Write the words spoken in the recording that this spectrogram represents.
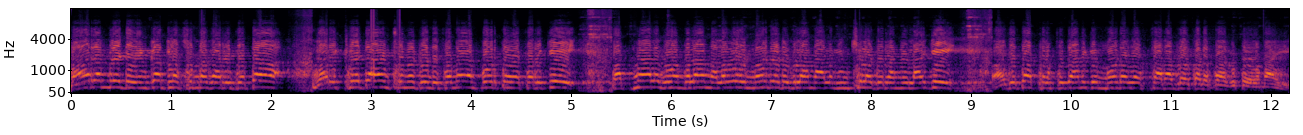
మారంరెడ్డి వెంకటలక్ష్మ గారి జత వారి కేటాయించినటువంటి సమయం పూర్తయ్యేసరికి పద్నాలుగు వందల నలభై మూడు అడుగుల నాలుగు ఇంచుల దూరాన్ని లాగి ఆ జత ప్రస్తుతానికి మూడవ స్థానంలో కొనసాగుతూ ఉన్నాయి.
